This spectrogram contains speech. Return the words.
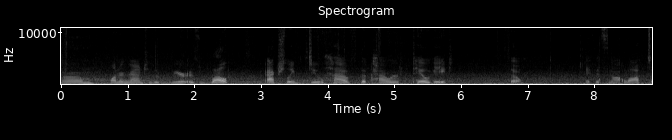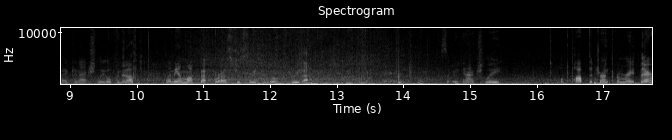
Um, wandering around to the rear as well, you actually do have the power tailgate. So if it's not locked, I can actually open it up. Let me unlock that for us just so we can go through that. So we can actually pop the trunk from right there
